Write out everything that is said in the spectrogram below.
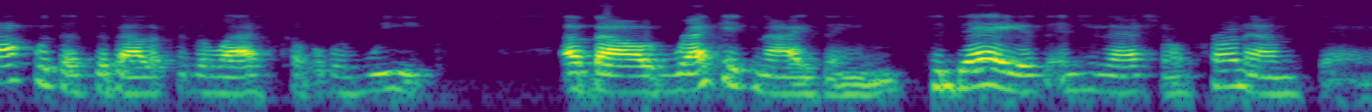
talked with us about it for the last couple of weeks about recognizing today is International Pronouns Day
